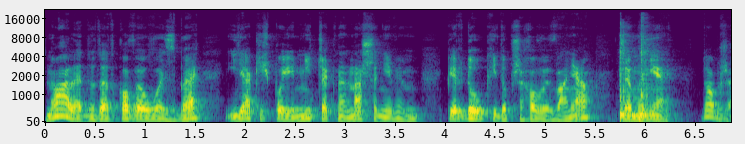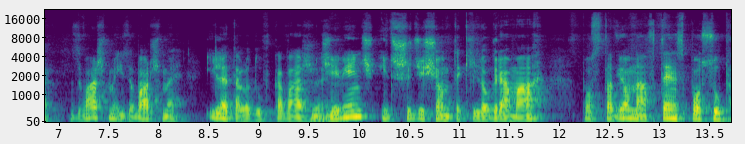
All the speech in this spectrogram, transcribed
No ale dodatkowe USB i jakiś pojemniczek na nasze, nie wiem, pierdółki do przechowywania. Czemu nie? Dobrze, zważmy i zobaczmy, ile ta lodówka waży. 9,3 kg postawiona w ten sposób,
